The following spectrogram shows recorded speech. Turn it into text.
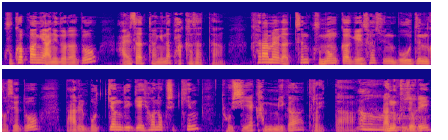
국화빵이 아니더라도 알사탕이나 박하사탕, 카라멜 같은 구멍가게에서 살수 있는 모든 것에도 나를 못 견디게 현혹시킨 도시의 감미가 들어있다. 어. 라는 구절이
